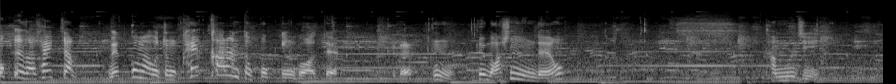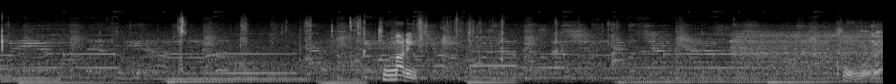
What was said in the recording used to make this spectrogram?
떡볶이가 살짝 매콤하고 좀 칼칼한 떡볶이인 것 같아. 그래? 응, 되게 맛있는데요? 단무지. 김말이. 국물에.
